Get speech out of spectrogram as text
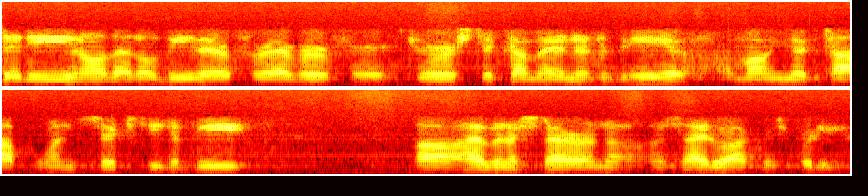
city, you know, that'll be there forever for tourists to come in and to be among the top 160 to be uh, having a star on the, on sidewalk was pretty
